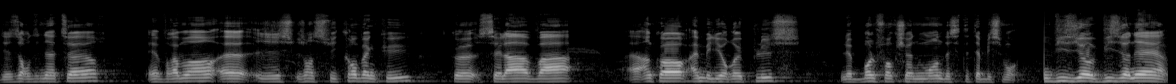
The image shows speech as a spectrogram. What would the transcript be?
des ordinateurs, et vraiment, euh, j'en suis convaincu que cela va encore améliorer plus le bon fonctionnement de cet établissement. Une vision visionnaire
